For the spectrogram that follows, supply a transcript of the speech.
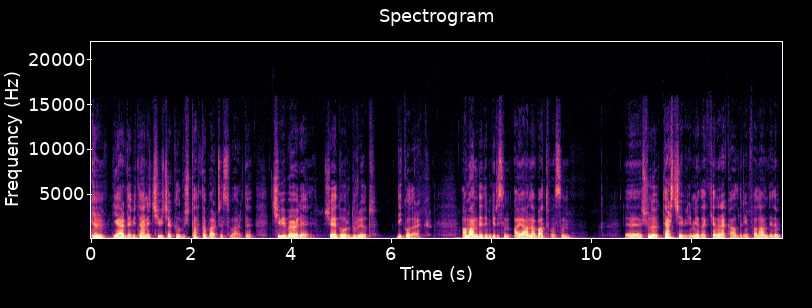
yerde bir tane çivi çakılmış tahta parçası vardı. Çivi böyle şeye doğru duruyordu dik olarak. Aman dedim birisinin ayağına batmasın. Ee, şunu ters çevireyim ya da kenara kaldırayım falan dedim.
